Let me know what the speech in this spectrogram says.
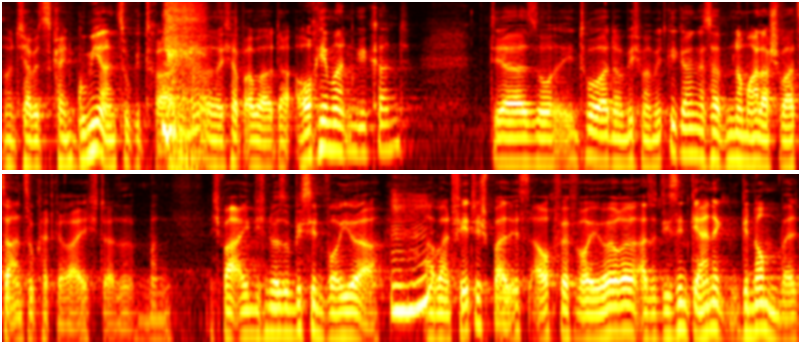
Und ich habe jetzt keinen Gummianzug getragen. Ne? Also ich habe aber da auch jemanden gekannt, der so ein Intro hat, da bin ich mal mitgegangen. Das hat ein normaler schwarzer Anzug hat gereicht. Also man, ich war eigentlich nur so ein bisschen Voyeur. Mhm. Aber ein Fetischball ist auch für Voyeure, also die sind gerne genommen, weil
